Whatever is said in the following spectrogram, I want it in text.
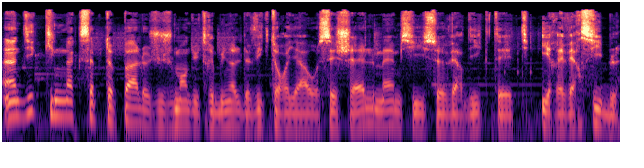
indiquent qu'ils n'acceptent pas le jugement du tribunal de Victoria aux Seychelles, même si ce verdict est irréversible.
